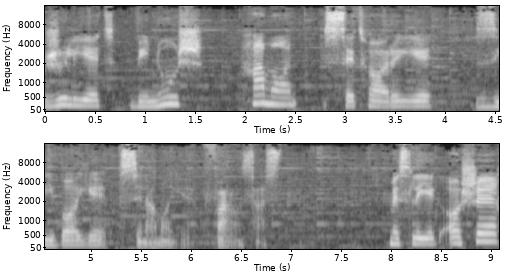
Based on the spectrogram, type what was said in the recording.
جولیت بینوش همان ستاره زیبای سینمای فرانسه است. مثل یک عاشق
